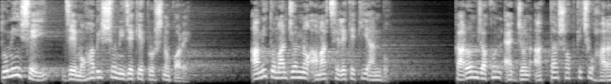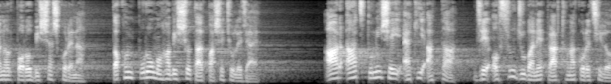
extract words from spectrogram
তুমি সেই যে মহাবিশ্ব নিজেকে প্রশ্ন করে। আমি তোমার জন্য আমার ছেলেকে কি আনব? কারণ যখন একজন আত্মা সবকিছু হারানোর পরও বিশ্বাস করে না, তখন পুরো মহাবিশ্ব তার পাশে চলে যায়। আর আজ তুমি সেই একই আত্মা যে অশ্রু জুবানে প্রার্থনা করেছিল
